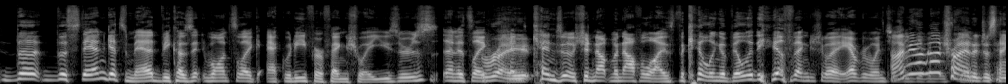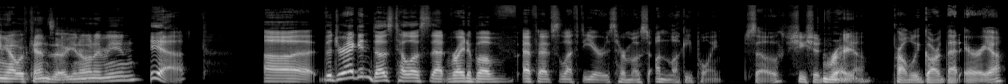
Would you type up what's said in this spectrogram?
the the stand gets mad because it wants like equity for feng shui users, and it's like Right. Ken- Kenzo should not monopolize the killing ability of feng shui. Everyone should. I mean, I'm not trying to just hang out with Kenzo. You know what I mean? Yeah. Uh, the dragon does tell us that right above FF's left ear is her most unlucky point, so she should Right. you know, probably guard that area.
